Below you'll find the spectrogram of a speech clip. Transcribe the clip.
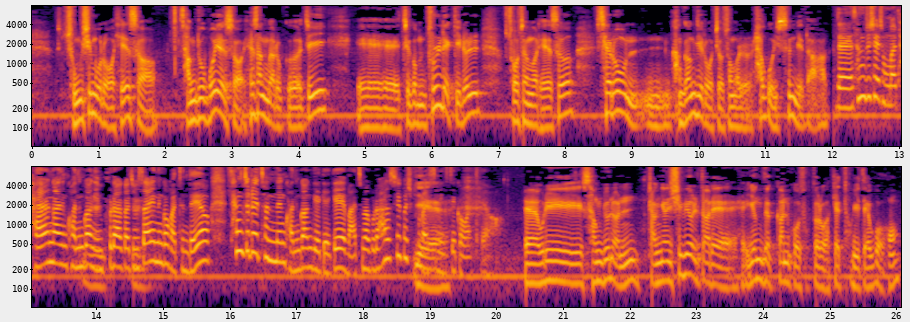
중심으로 해서 상주보에서 해상나루까지 에, 지금 둘레길을 조성을 해서 새로운 관광지로 조성을 하고 있습니다. 네, 상주시에 정말 다양한 관광 네. 인프라가 좀 네. 쌓이는 것 같은데요. 상주를 찾는 관광객에게 마지막으로 하시고 싶은 예. 말씀이 있을 것 같아요. 예, 우리 상주는 작년 12월 달에 영덕간 고속도로가 개통이 되고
